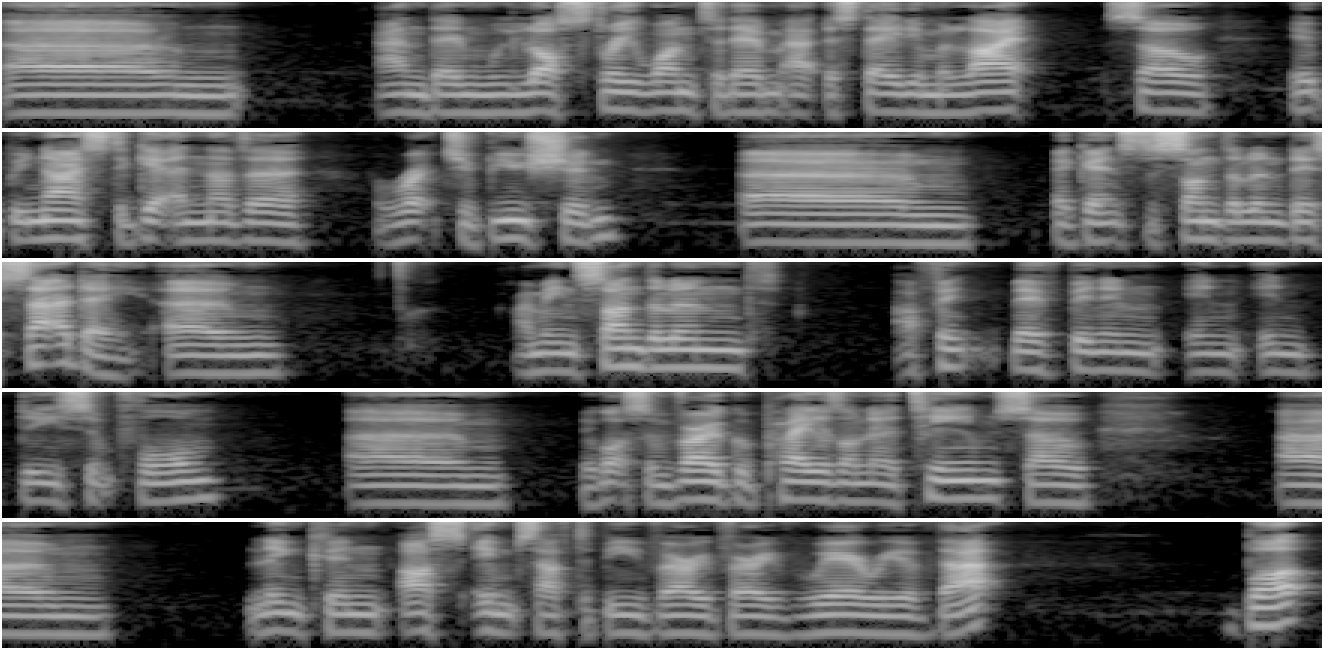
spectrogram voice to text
Um, and then we lost three one to them at the Stadium of Light. So it'd be nice to get another retribution um, against the Sunderland this Saturday. Um, I mean, Sunderland, I think they've been in, in, in decent form. Um, they've got some very good players on their team, so um, Lincoln, us imps have to be very, very wary of that. But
